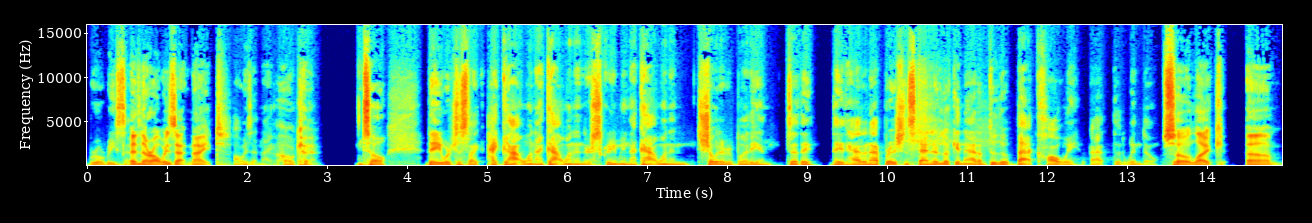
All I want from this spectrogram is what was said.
real recent. And they're always at night. always at night. Okay. So they were just like, "I got one, I got one," and they're screaming, "I got one!" and showed everybody. And so they They had an apparition standing there looking at them through the back hallway at the window. So, like, um,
